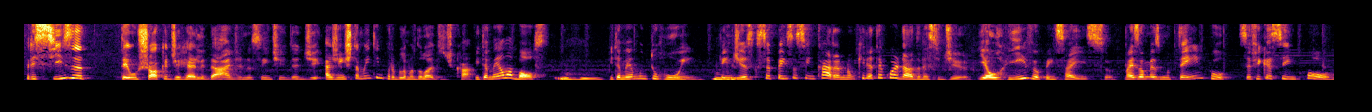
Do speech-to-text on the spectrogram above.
precisa ter um choque de realidade no sentido de a gente também tem problema do lado de cá. E também é uma bosta. Uhum. E também é muito ruim. Tem Uhum. dias que você pensa assim, cara, eu não queria ter acordado nesse dia. E é horrível pensar isso. Mas ao mesmo tempo, você fica assim, pô,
